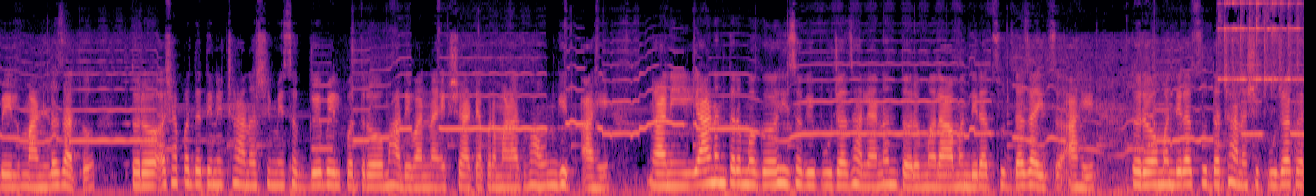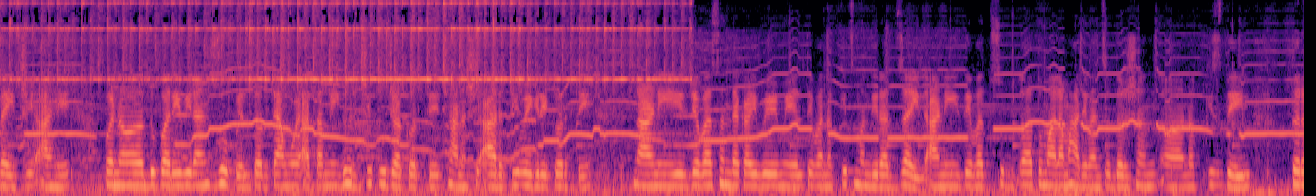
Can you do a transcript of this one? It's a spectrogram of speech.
बेल मांडलं जातं. तर अशा पद्धतीने छान अशी मी सगळे बेलपत्र महादेवांना एकशे आठ या प्रमाणात वाहून घेत आहे. आणि यानंतर मग ही सगळी पूजा झाल्यानंतर मला मंदिरात सुद्धा जायचं आहे. तर मंदिरात सुद्धा छान अशी पूजा करायची आहे. पण दुपारी विरांश झोपेल तर त्यामुळे आता मी घरची पूजा करते छान अशी आरती वगैरे करते. आणि जेव्हा संध्याकाळी वेळ मिळेल तेव्हा नक्कीच मंदिरात जाईल. आणि तेव्हा सुद्धा तुम्हाला महादेवांचं दर्शन नक्कीच देईल. तर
